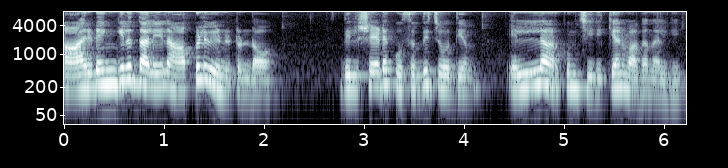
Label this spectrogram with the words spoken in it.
ആരുടെങ്കിലും തലയിൽ ആപ്പിൾ വീണിട്ടുണ്ടോ? ദിൽഷയുടെ കുസൃതി ചോദ്യം എല്ലാവർക്കും ചിരിക്കാൻ വക നൽകി.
